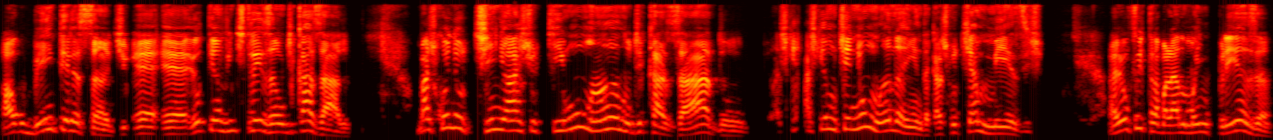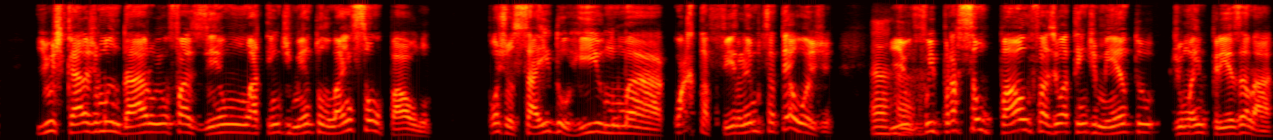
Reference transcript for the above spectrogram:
Ah. Algo bem interessante. É, é, eu tenho 23 anos de casado. Mas quando eu tinha, acho que um ano de casado, acho que, acho que eu não tinha nenhum ano ainda, acho que eu tinha meses. Aí eu fui trabalhar numa empresa e os caras mandaram eu fazer um atendimento lá em São Paulo. Poxa, eu saí do Rio numa quarta-feira, lembro disso até hoje. Uhum. E eu fui para São Paulo fazer o atendimento de uma empresa lá.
